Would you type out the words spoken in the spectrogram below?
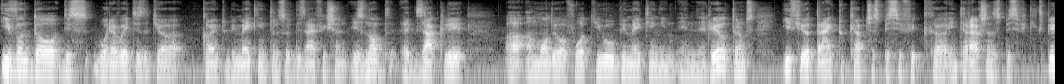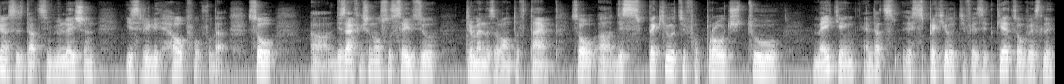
even though this whatever it is that you're going to be making in terms of design fiction is not exactly uh, a model of what you will be making in, in real terms if you're trying to capture specific uh, interactions specific experiences that simulation is really helpful for that so uh, design fiction also saves you tremendous amount of time so uh, this speculative approach to making and that's as speculative as it gets obviously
